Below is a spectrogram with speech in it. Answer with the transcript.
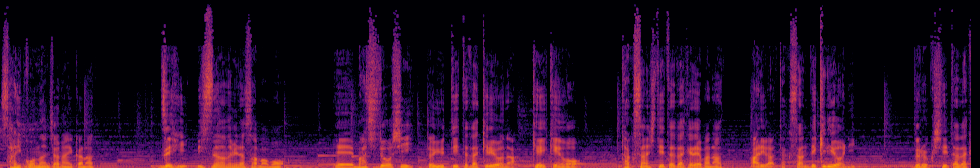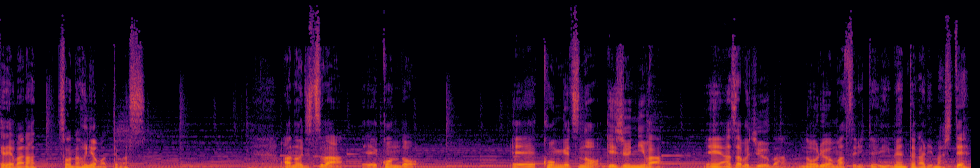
最高なんじゃないかな。ぜひリスナーの皆様も、えー、待ち遠しいと言っていただけるような経験をたくさんしていただければなあるいはたくさんできるように努力していただければなそんなふうに思ってます。あの実は、えー、今度、えー、今月の下旬には、えー、麻布十番納涼祭りというイベントがありまして、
